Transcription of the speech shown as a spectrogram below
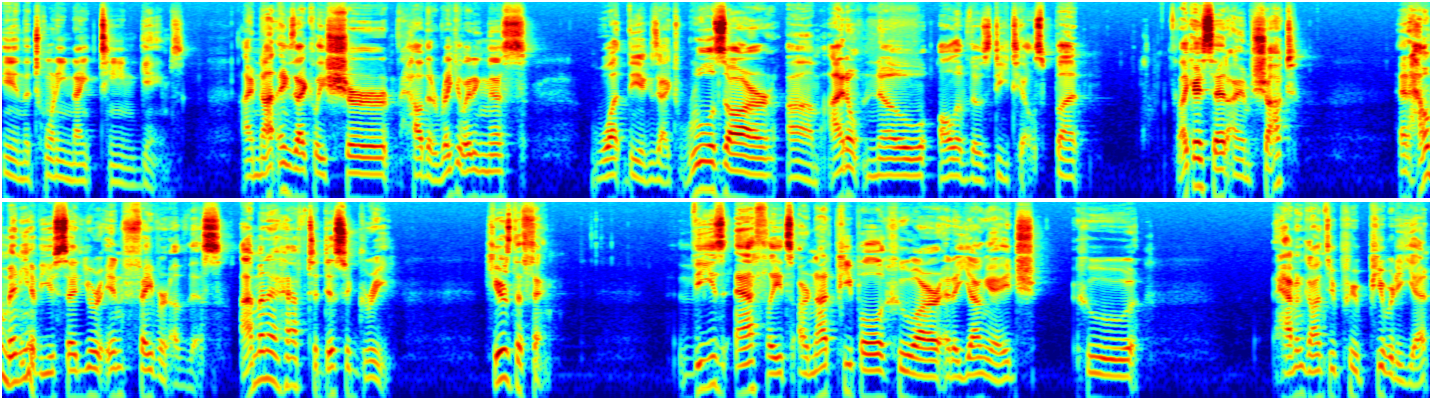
in the 2019 Games. I'm not exactly sure how they're regulating this, what the exact rules are. Um, I don't know all of those details, but like I said, I am shocked at how many of you said you were in favor of this. I'm going to have to disagree. Here's the thing these athletes are not people who are at a young age who haven't gone through pu- puberty yet,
